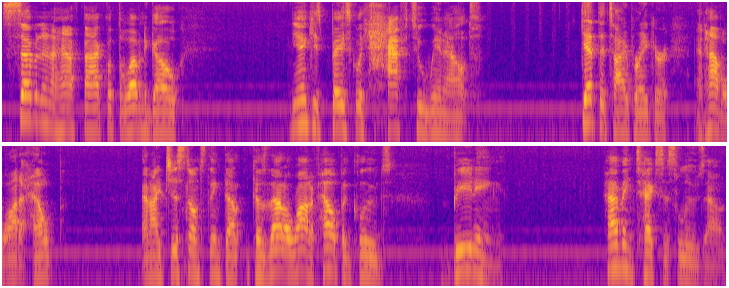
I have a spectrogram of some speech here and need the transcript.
Seven and a half back with eleven to go. The Yankees basically have to win out, get the tiebreaker, and have a lot of help and I just don't think that because that a lot of help includes beating, having Texas lose out,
